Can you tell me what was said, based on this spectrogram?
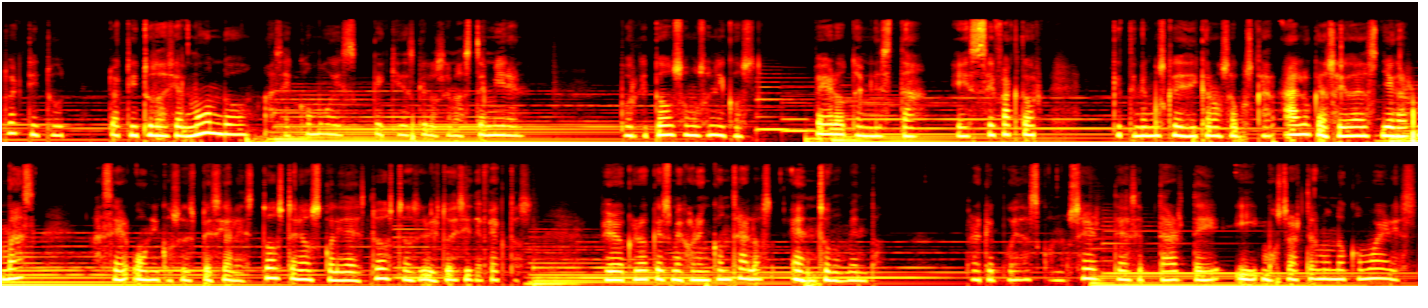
tu actitud, tu actitud hacia el mundo, hacia cómo es que quieres que los demás te miren, porque todos somos únicos, pero también está ese factor que tenemos que dedicarnos a buscar algo que nos ayude a llegar más ser únicos o especiales. Todos tenemos cualidades, todos tenemos virtudes y defectos, pero creo que es mejor encontrarlos en su momento para que puedas conocerte, aceptarte y mostrarte al mundo como eres.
